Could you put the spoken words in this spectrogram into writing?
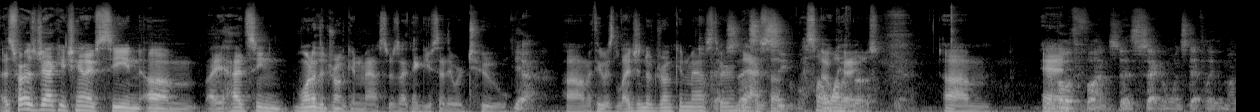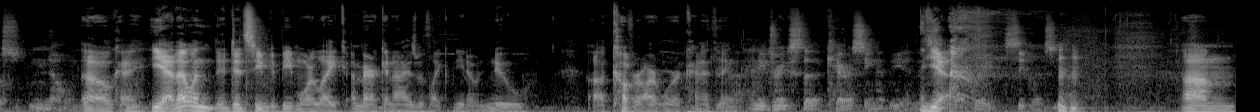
as far as Jackie Chan, I've seen. Um, I had seen one of the Drunken Masters. I think you said there were two. Yeah. Um, I think it was Legend of Drunken Master. Okay, so Yeah, that's I a saw, sequel. I saw one of Okay. those. Um, They're and both fun. So the second one's definitely the most known. oh, okay, yeah, that one it did seem to be more like Americanized with like you know new uh, cover artwork kind of Yeah, thing. and he drinks the kerosene at the end. It's Yeah. great sequence. Um,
